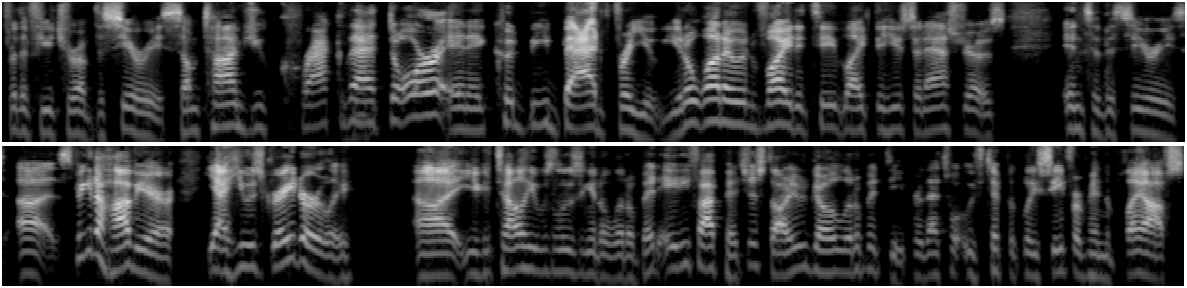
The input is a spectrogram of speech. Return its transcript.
for the future of the series? Sometimes you crack mm-hmm. that door and it could be bad for you. You don't want to invite a team like the Houston Astros into the series. Uh, speaking of Javier, yeah, he was great early. Uh, you could tell he was losing it a little bit. 85 pitches, thought he would go a little bit deeper. That's what we've typically seen from him in the playoffs.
